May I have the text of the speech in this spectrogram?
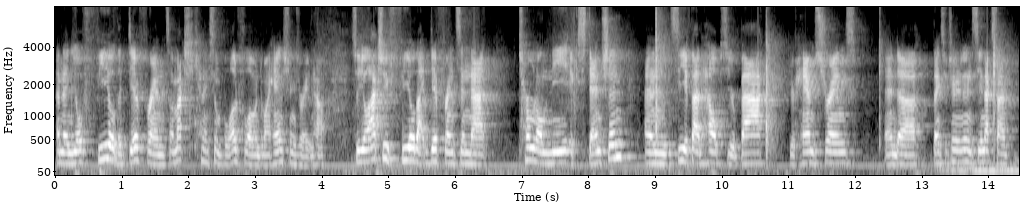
and then you'll feel the difference. I'm actually getting some blood flow into my hamstrings right now. So you'll actually feel that difference in that terminal knee extension and see if that helps your back, your hamstrings. And uh, thanks for tuning in. See you next time.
